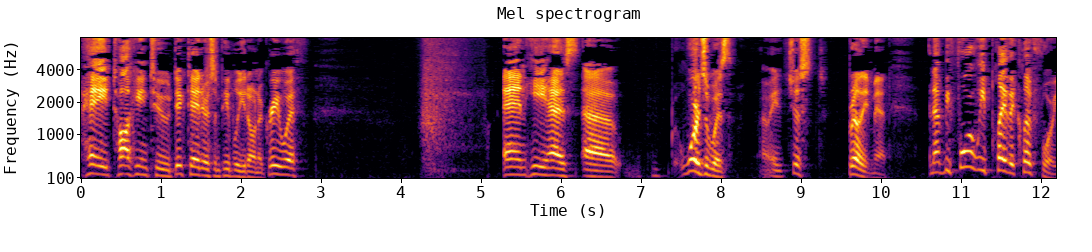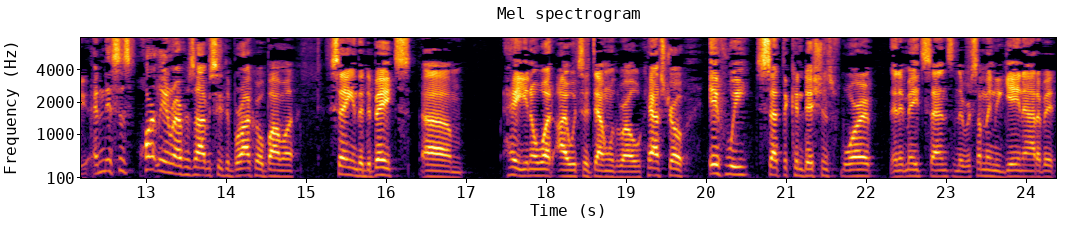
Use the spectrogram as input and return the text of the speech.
hey, talking to dictators and people you don't agree with. And he has uh, words of wisdom. I mean, just brilliant, man. Now, before we play the clip for you, and this is partly in reference, obviously, to Barack Obama saying in the debates, um, hey, you know what, I would sit down with Raul Castro if we set the conditions for it and it made sense and there was something to gain out of it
